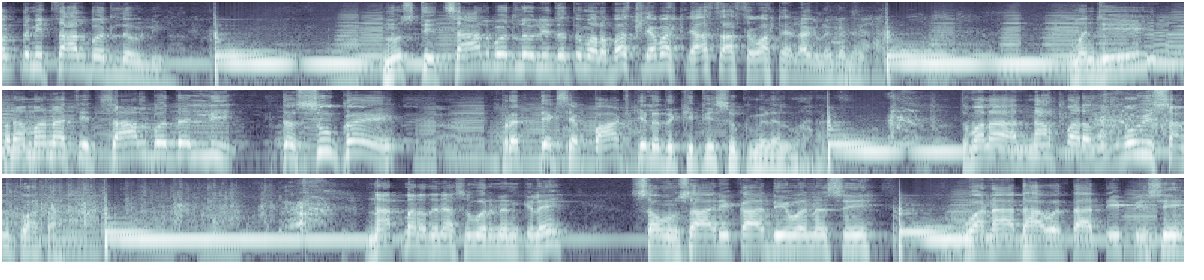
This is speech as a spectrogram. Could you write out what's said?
फक्त मी चाल बदलवली. नुसती चाल बदलवली तर तुम्हाला बसल्या बसल्या असं असं वाटायला लागलं का नाही? म्हणजे प्रमाणाची चाल बदलली तर सुख आहे. प्रत्यक्ष पाठ केलं तर किती सुख मिळेल महाराज? तुम्हाला नाथ महाराज मूवी सांगतो आता. नाथ महाराजांनी असं वर्णन केलंय. संसारिका देवनसे वना धावता ते पिसे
